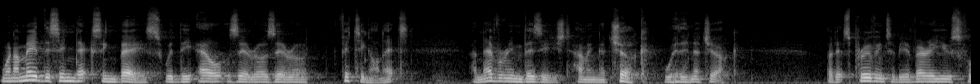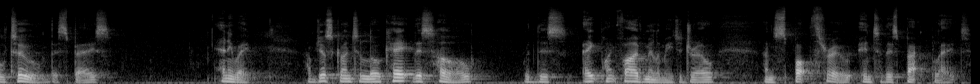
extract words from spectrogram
When I made this indexing base with the L00 fitting on it, I never envisaged having a chuck within a chuck. But it's proving to be a very useful tool, this base. Anyway, I'm just going to locate this hole with this 8.5 millimeter drill and spot through into this back plate.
